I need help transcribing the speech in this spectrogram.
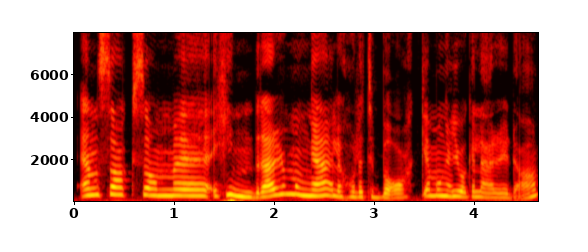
En sak som eh, hindrar många, eller håller tillbaka många yogalärare idag,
